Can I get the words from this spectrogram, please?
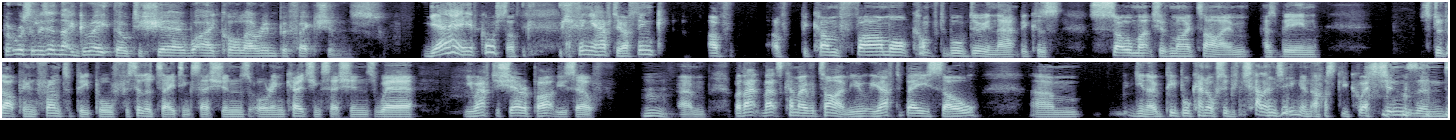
but Russell, isn't that great though to share what I call our imperfections? Yeah, of course. I, I think you have to. I think I've I've become far more comfortable doing that because so much of my time has been stood up in front of people facilitating sessions or in coaching sessions where you have to share a part of yourself. Hmm. Um, but that that's come over time. You you have to bare your soul. Um, you know, people can also be challenging and ask you questions and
